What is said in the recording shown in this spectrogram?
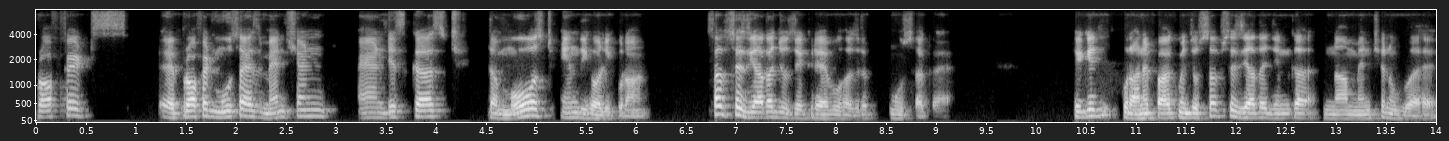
prophets prophet Musa is mentioned and discussed the most in the holy Quran सबसे ज़्यादा जो ज़िक्र है वो हज़रत मूसा का है। ठीक है जी, पुराने पाक में जो सबसे ज़्यादा जिनका नाम मेंशन हुआ है।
